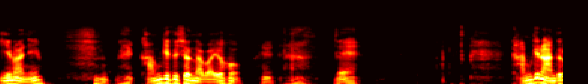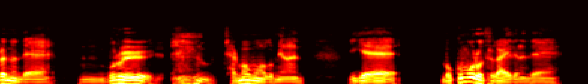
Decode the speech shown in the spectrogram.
이인화님, 감기 드셨나봐요. 네. 감기는 안 들었는데, 음, 물을 잘못 먹으면 이게 목구멍으로 들어가야 되는데,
